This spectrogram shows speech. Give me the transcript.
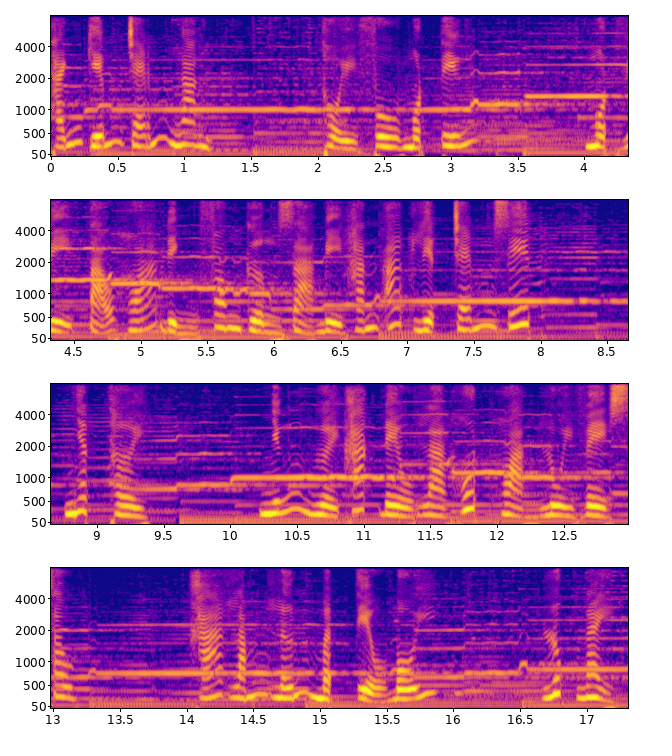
Thánh kiếm chém ngang. Thổi phù một tiếng. Một vị tạo hóa đỉnh phong cường giả bị hắn ác liệt chém giết. Nhất thời, Những người khác đều là hốt hoảng lùi về sau. Khá lắm lớn mật tiểu bối. Lúc này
